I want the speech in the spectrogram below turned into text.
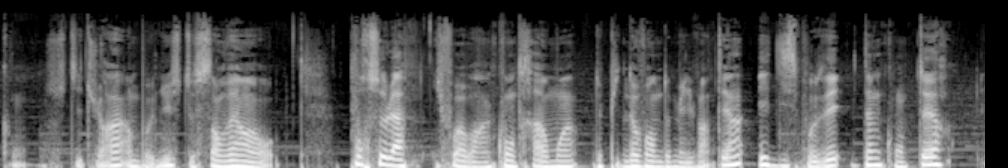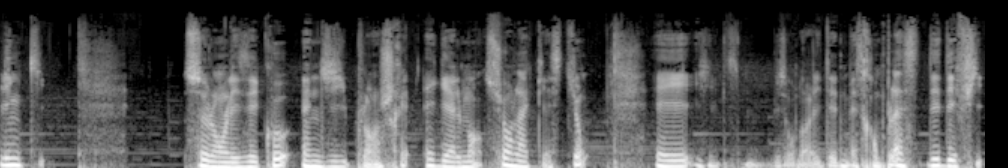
constituera un bonus de 120 euros. Pour cela, il faut avoir un contrat au moins depuis novembre 2021 et disposer d'un compteur Linky. Selon les échos, NG plancherait également sur la question et ils ont dans l'idée de mettre en place des défis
